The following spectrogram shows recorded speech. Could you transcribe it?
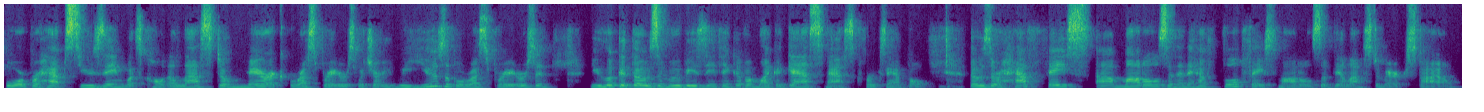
or perhaps using what's called elastomeric respirators, which are reusable respirators. And you look at those in movies and you think of them like a gas mask, for example. Those are half face uh, models, and then they have full face models of the elastomeric style.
